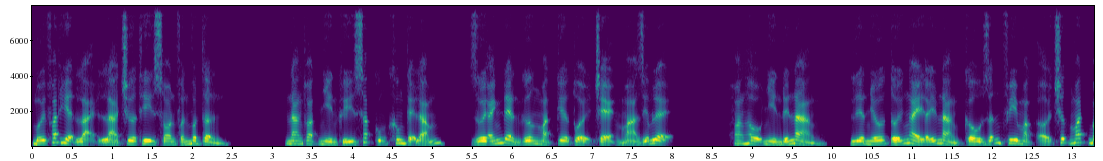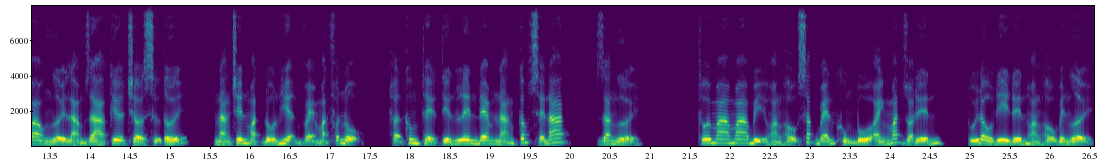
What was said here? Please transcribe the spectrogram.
mới phát hiện lại là chưa thi son phấn vân tần. Nàng thoạt nhìn khí sắc cũng không tệ lắm, dưới ánh đèn gương mặt kia tuổi trẻ mà diễm lệ. Hoàng hậu nhìn đến nàng, liền nhớ tới ngày ấy nàng câu dẫn phi mặc ở trước mắt bao người làm ra kia chờ sự tới, nàng trên mặt đốn hiện vẻ mặt phẫn nộ, hận không thể tiến lên đem nàng cấp xé nát, gian người. Thôi ma ma bị hoàng hậu sắc bén khủng bố ánh mắt dọa đến, túi đầu đi đến hoàng hậu bên người,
